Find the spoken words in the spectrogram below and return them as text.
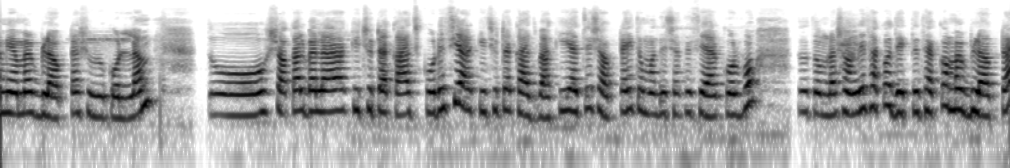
আমি আমার ব্লগটা শুরু করলাম। তো সকালবেলা কিছুটা কাজ করেছি আর কিছুটা কাজ বাকি আছে, সবটাই তোমাদের সাথে শেয়ার করব। তো তোমরা সঙ্গে থাকো, দেখতে থাকো আমার ব্লগটা।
